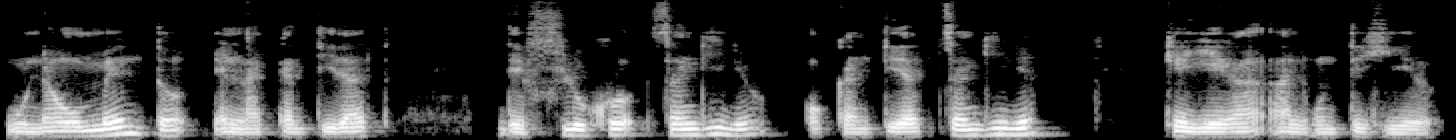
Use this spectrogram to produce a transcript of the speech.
un aumento en la cantidad de flujo sanguíneo o cantidad sanguínea que llega a algún tejido,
